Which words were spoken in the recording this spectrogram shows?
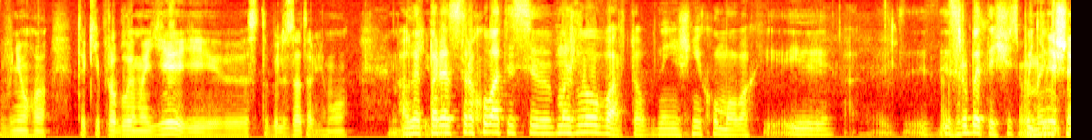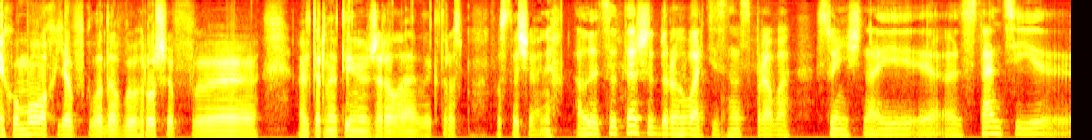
в нього такі проблеми є, і е, стабілізатор йому. Але перестрахуватись можливо варто в нинішніх умовах і зробити щось в подібне. нинішніх умовах я вкладав би гроші в е, альтернативні джерела електропостачання. Але це теж дороговартісна справа сонячної е, станції, е,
